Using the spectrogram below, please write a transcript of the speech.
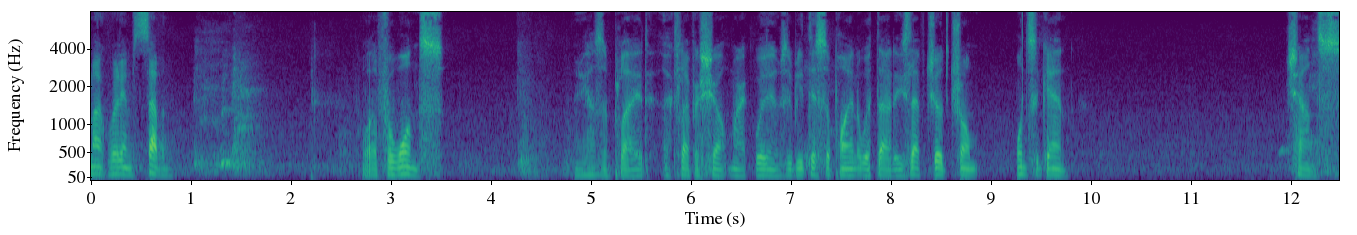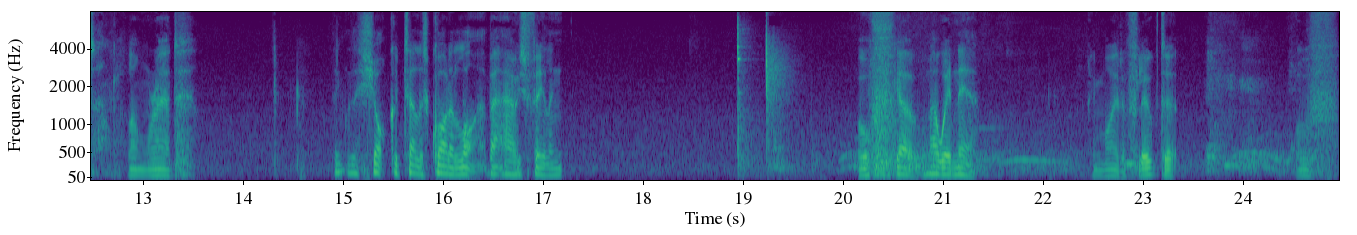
Mark Williams, 7. Well, for once, he hasn't played a clever shot, Mark Williams. He'd be disappointed with that. He's left Judd Trump once again. Chance, long red. I think the shot could tell us quite a lot about how he's feeling. Oof. There we go, nowhere near. He might have fluked it. Oof.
